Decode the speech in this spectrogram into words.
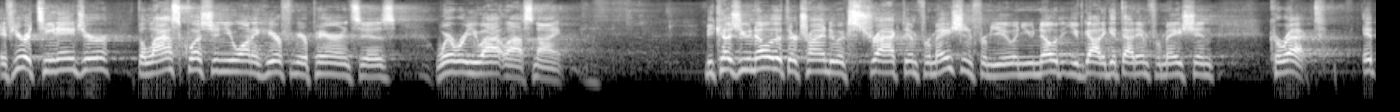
If you're a teenager, the last question you want to hear from your parents is, Where were you at last night? Because you know that they're trying to extract information from you and you know that you've got to get that information correct. It,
